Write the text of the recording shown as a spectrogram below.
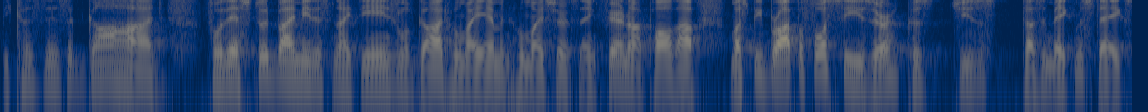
Because there's a God. For there stood by me this night the angel of God, whom I am and whom I serve, saying, Fear not, Paul, thou must be brought before Caesar, because Jesus doesn't make mistakes.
